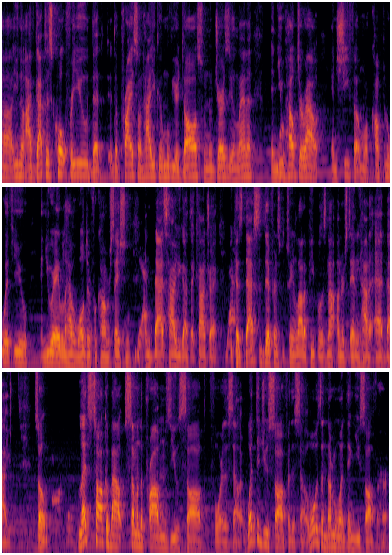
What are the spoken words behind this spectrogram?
uh, you know, I've got this quote for you that the price on how you can move your dolls from New Jersey, Atlanta, and you helped her out, and she felt more comfortable with you, and you were able to have a well different conversation, yeah. and that's how you got that contract. Yeah. Because that's the difference between a lot of people is not understanding how to add value. So let's talk about some of the problems you solved for the seller. What did you solve for the seller? What was the number one thing you solved for her?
